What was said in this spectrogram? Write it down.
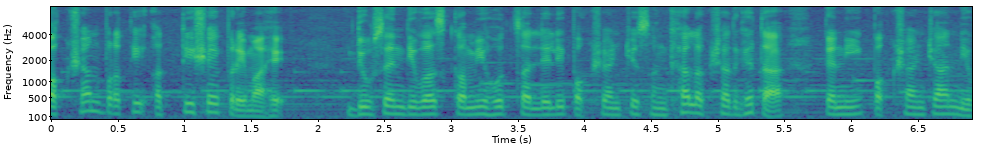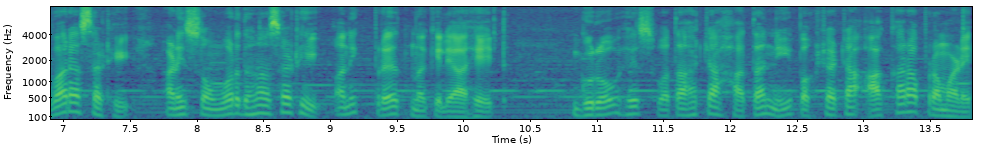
पक्ष्यांप्रती अतिशय प्रेम आहे. दिवसेंदिवस कमी होत चाललेली पक्ष्यांची संख्या लक्षात घेता त्यांनी पक्ष्यांच्या निवाऱ्यासाठी आणि संवर्धनासाठी अनेक प्रयत्न केले आहेत. गुरव हे स्वतःच्या हातांनी पक्षाच्या आकाराप्रमाणे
